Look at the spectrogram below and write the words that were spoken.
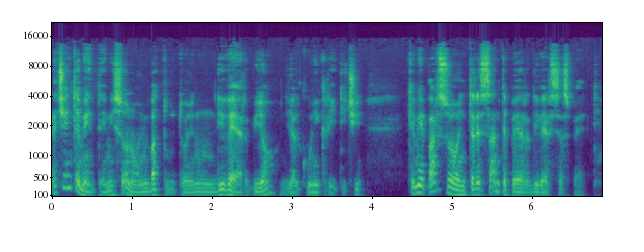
Recentemente mi sono imbattuto in un diverbio di alcuni critici che mi è parso interessante per diversi aspetti.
